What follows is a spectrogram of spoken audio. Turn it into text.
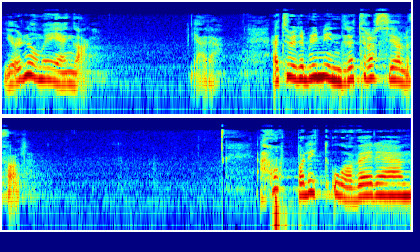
Gjør noe med en gang. Ja ja. Jeg tror det blir mindre trass, i alle fall. Hoppa litt over eh,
